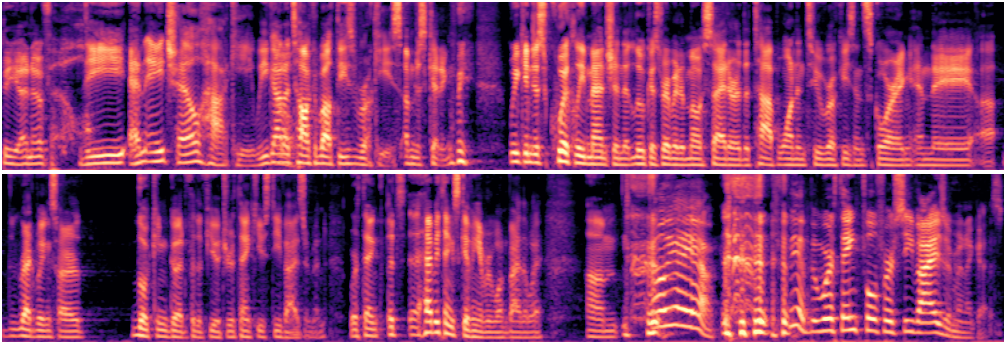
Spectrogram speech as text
The NFL. The NHL hockey. We Oh. got to talk about these rookies. I'm just kidding. We we can just quickly mention that Lucas Raymond and Mo Seider are the top one and two rookies in scoring, and they uh, the Red Wings are looking good for the future. Thank you, Steve Yzerman. We're thank. It's uh, happy Thanksgiving, everyone. By the way. Um, oh yeah, yeah. yeah, but we're thankful for Steve Yzerman, I guess.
